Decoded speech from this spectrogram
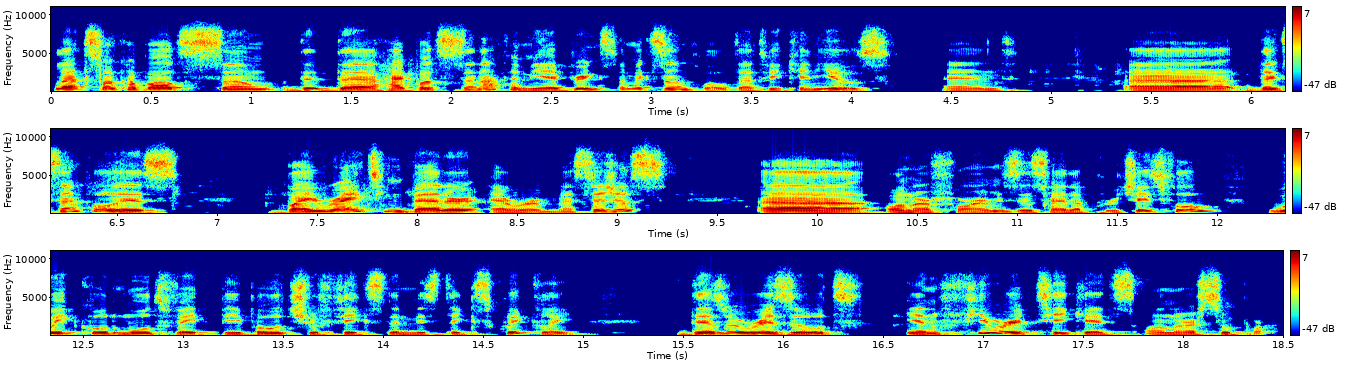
let's talk about some, the, the, hypothesis anatomy. I bring some example that we can use. And uh, the example is by writing better error messages, uh, on our forms inside a purchase flow, we could motivate people to fix the mistakes quickly. This will result in fewer tickets on our support.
